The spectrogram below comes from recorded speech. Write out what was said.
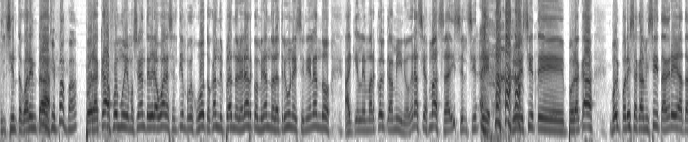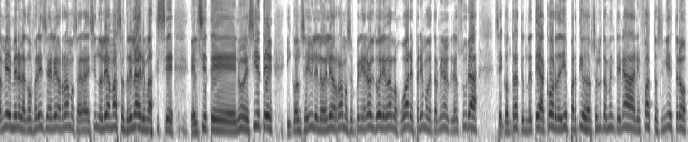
el 140. Eh, ¡Qué papa! Por acá fue muy emocionante ver a Wallace el tiempo que jugó tocando y pegándole el arco, mirando a la tribuna y señalando a quien le marcó el camino. Gracias, Massa, dice el 797 por acá. Voy por esa camiseta, agrega también. Vieron la conferencia de Leo Ramos agradeciéndole a Massa entre lágrimas, dice el 797. Y conseguible lo de Leo Ramos en Peñarol. Duele verlo jugar. Esperemos que termine la clausura. Se contrate un DT acorde. 10 partidos de absolutamente nada. Nefasto, siniestro.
